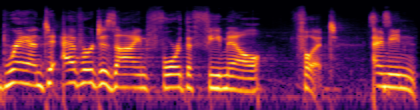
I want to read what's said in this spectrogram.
brand to ever design for the female foot. I mean,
